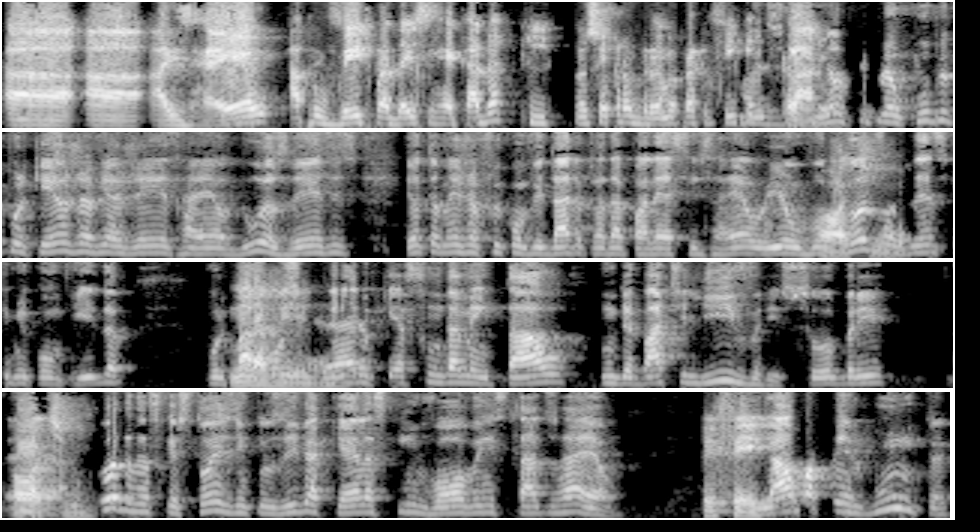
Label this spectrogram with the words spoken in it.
a, a, a Israel. Aproveito para dar esse recado aqui no seu programa para que fique Mas, claro. Não se preocupe, porque eu já viajei a Israel duas vezes. Eu também já fui convidado para dar palestra em Israel e eu vou Ótimo. todas as vezes que me convidam, porque Maravilha. eu considero que é fundamental um debate livre sobre é, todas as questões, inclusive aquelas que envolvem Estado de Israel. Perfeito. E há uma pergunta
